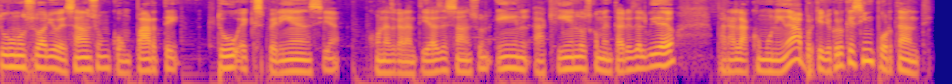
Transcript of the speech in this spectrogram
tú un usuario de Samsung? Comparte tu experiencia con las garantías de Samsung aquí en los comentarios del video para la comunidad, porque yo creo que es importante.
